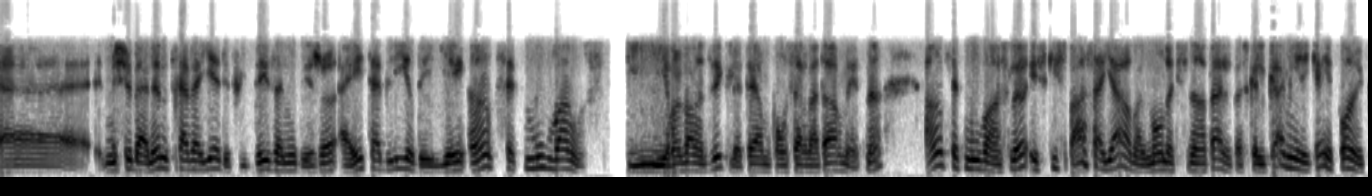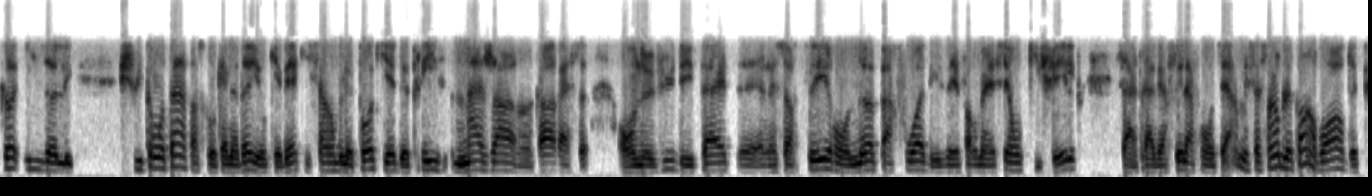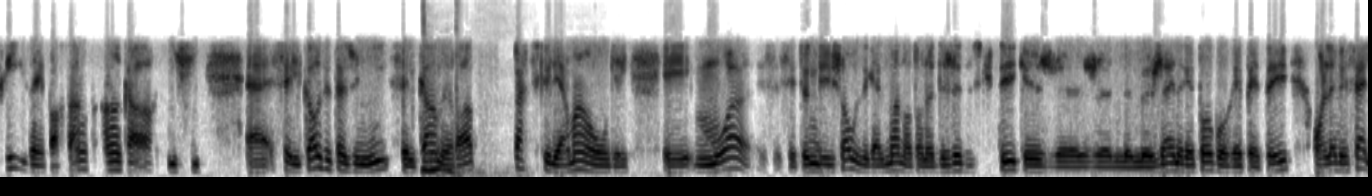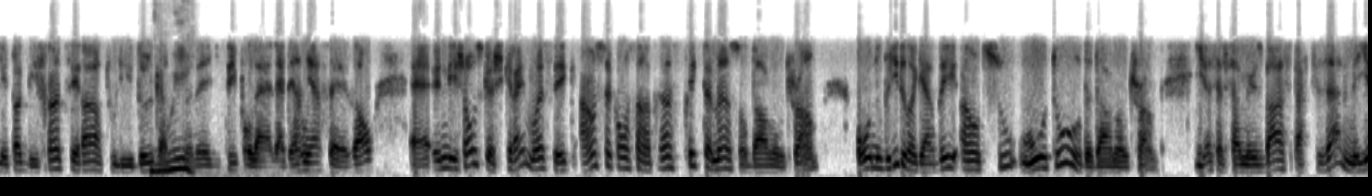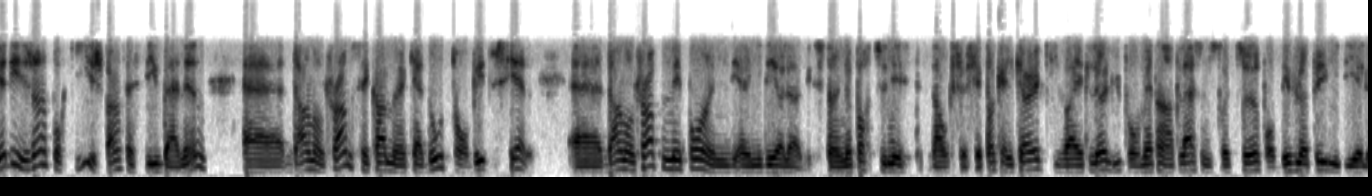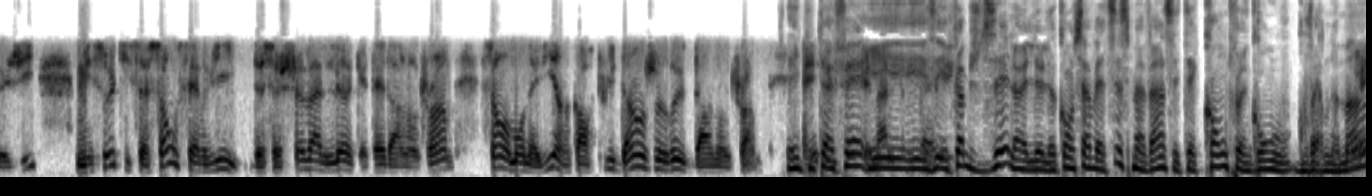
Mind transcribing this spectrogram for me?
Euh, M. Bannon travaillait depuis des années déjà à établir des liens entre cette mouvance qui revendique le terme conservateur maintenant, entre cette mouvance-là et ce qui se passe ailleurs dans le monde occidental, parce que le cas américain n'est pas un cas isolé. Je suis content parce qu'au Canada et au Québec, il semble pas qu'il y ait de prise majeure encore à ça. On a vu des têtes euh, ressortir, on a parfois des informations qui filtrent, ça a traversé la frontière, mais ça semble pas avoir de prise importante encore ici. Euh, c'est le cas aux États-Unis, c'est le cas en mmh. Europe, particulièrement en Hongrie. Et moi, c'est une des choses également dont on a déjà discuté que je, ne me gênerai pas pour répéter. On l'avait fait à l'époque des francs-tireurs tous les deux quand on avait invité pour la, dernière saison. Euh, une des choses que je crains, moi, c'est qu'en se concentrant strictement sur Donald Trump, on oublie de regarder en dessous ou autour de Donald Trump. Il y a cette fameuse base partisane, mais il y a des gens pour qui, je pense à Steve Bannon, euh, Donald Trump, c'est comme un cadeau tombé du ciel. Euh, Donald Trump n'est pas un, idéologue, c'est un opportuniste. Donc, ce n'est pas quelqu'un qui va être là, lui, pour mettre en place une structure, pour développer une idéologie. Mais ceux qui se sont servis de ce cheval-là qu'était Donald Trump sont, à mon avis, encore plus dangereux que Donald Trump. Et tout à fait. Et, comme je disais, le, conservatisme avant, c'était contre un gros gouvernement.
